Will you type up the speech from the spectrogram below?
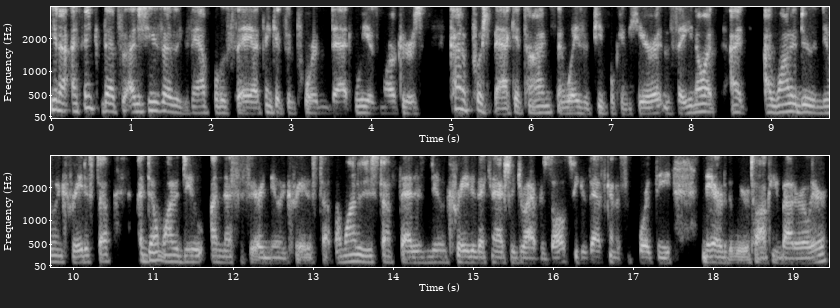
you know, I think that's, I just use that as an example to say, I think it's important that we as marketers kind of push back at times in ways that people can hear it and say, you know what, I, I want to do the new and creative stuff. I don't want to do unnecessary new and creative stuff. I want to do stuff that is new and creative that can actually drive results because that's going to support the narrative that we were talking about earlier.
